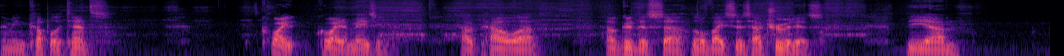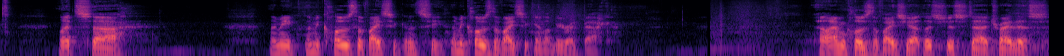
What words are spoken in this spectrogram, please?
I mean, couple of tenths. It's quite quite amazing how how uh, how good this uh, little vise is, how true it is. The um, let's uh, let me let me close the. Again. Let's see. Let me close the vise again. I'll be right back. Oh, I haven't closed the vise yet. Let's just uh, try this.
